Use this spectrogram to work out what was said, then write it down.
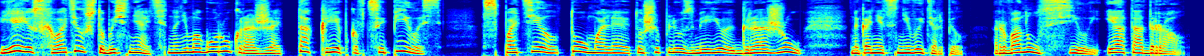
Я ее схватил, чтобы снять, но не могу рук разжать, так крепко вцепилась. Вспотел, то умоляю, то шиплю змеей, грожу. Наконец не вытерпел, рванул с силой и отодрал.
